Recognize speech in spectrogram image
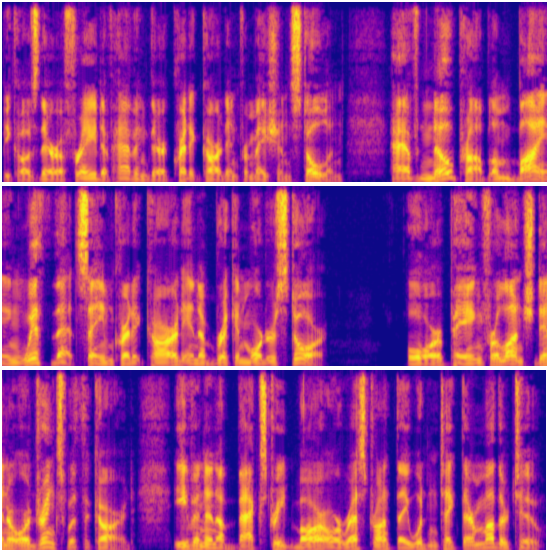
because they're afraid of having their credit card information stolen have no problem buying with that same credit card in a brick and mortar store or paying for lunch, dinner, or drinks with the card, even in a backstreet bar or restaurant they wouldn't take their mother to.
